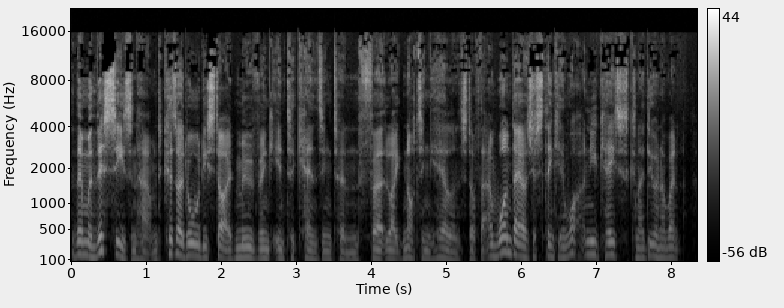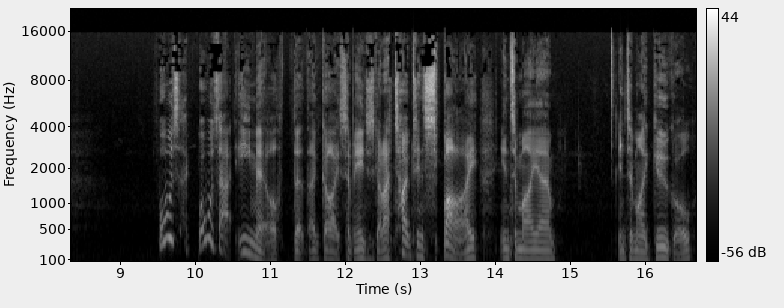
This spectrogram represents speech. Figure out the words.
And then when this season happened, because I'd already started moving into Kensington for like Notting Hill and stuff, that and one day I was just thinking, what new cases can I do? And I went, what was that? What was that email that that guy sent me ages ago? And I typed in spy into my um, into my Google,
